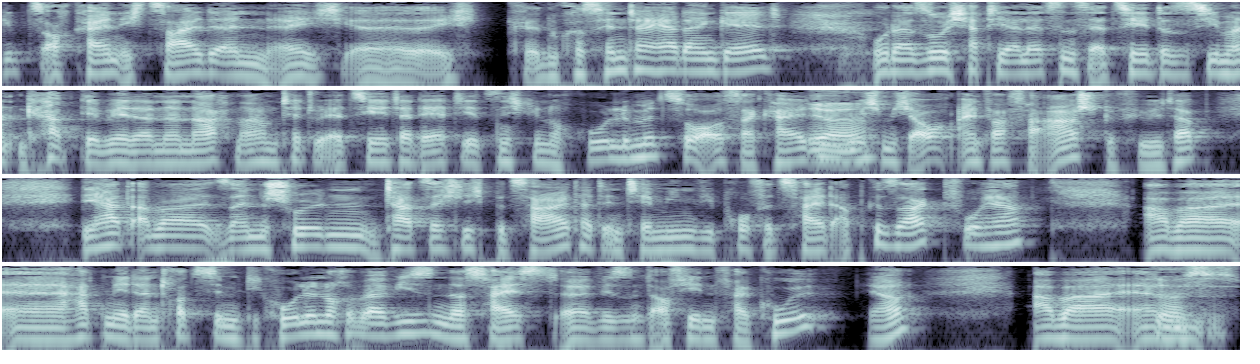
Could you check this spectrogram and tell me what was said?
gibt's auch keinen, ich zahle denn, äh, ich, äh, ich du kriegst hinterher dein Geld oder so. Ich hatte ja letztens erzählt, dass es jemanden gab, der mir dann danach nach dem Tattoo erzählt hat, der hätte jetzt nicht genug Kohle mit, so außer Kalten, Ja. wo ich mich auch einfach verarscht gefühlt habe. Der hat aber seine Schulden tatsächlich bezahlt, hat den Termin wie prophezeit abgesagt vorher, aber äh, hat mir dann trotzdem die Kohle noch überwiesen. Das heißt, äh, wir sind auf jeden Fall cool, ja. Aber ähm, Das,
